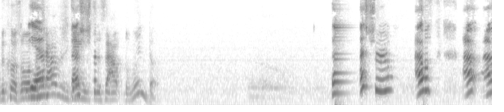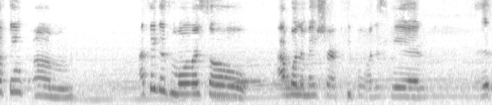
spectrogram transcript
Because all yeah, the childish games true. is out the window. That's true. I was. I. I think. Um. I think it's more so. I want to make sure people understand. It,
